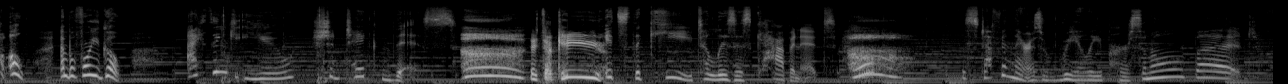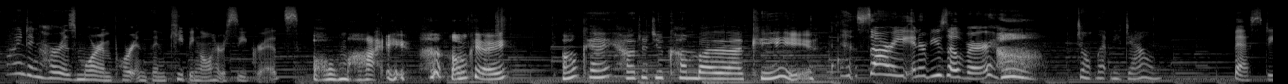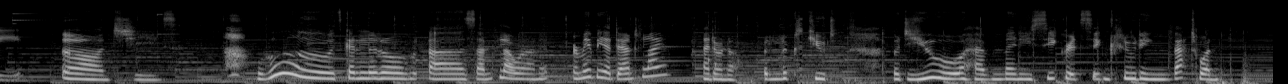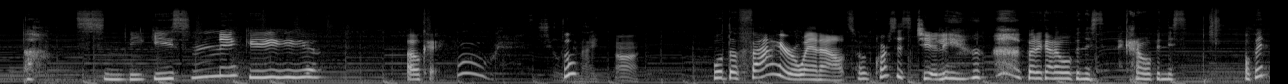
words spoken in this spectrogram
Oh, and before you go, I think you should take this. it's a key! It's the key to Liz's cabinet. The stuff in there is really personal, but finding her is more important than keeping all her secrets. oh my. okay. Okay, how did you come by that key? Sorry, interview's over. oh, Don't let me down. Bestie. Oh, jeez. Ooh, it's got a little uh, sunflower on it. Or maybe a dandelion? I don't know, but it looks cute. But you have many secrets, including that one. Sneaky, sneaky. Okay. Whew, it's chilly Ooh. Well, the fire went out, so of course it's chilly. but I gotta open this. I gotta open this. Open?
